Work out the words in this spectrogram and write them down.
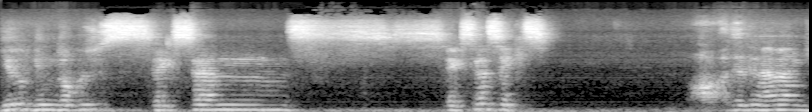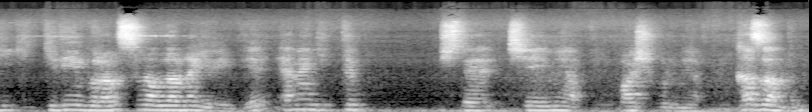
Yıl 1980 88. Aa dedim hemen gi- gideyim buranın sınavlarına gireyim diye. Hemen gittim işte şeyimi yaptım, başvurumu yaptım. Kazandım.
